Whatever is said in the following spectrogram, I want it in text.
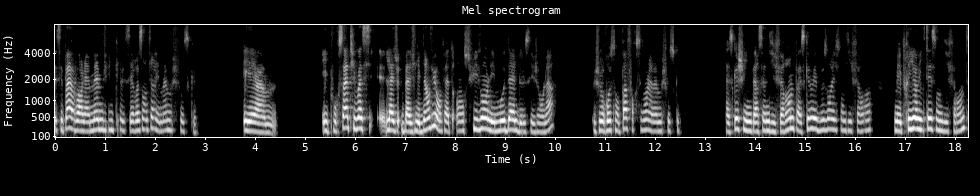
c'est pas avoir la même vie qu'eux, c'est ressentir les mêmes choses qu'eux. Et, euh, et pour ça, tu vois, là, je, bah, je l'ai bien vu en fait, en suivant les modèles de ces gens-là, je ressens pas forcément la même chose qu'eux. Parce que je suis une personne différente, parce que mes besoins ils sont différents, mes priorités sont différentes.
